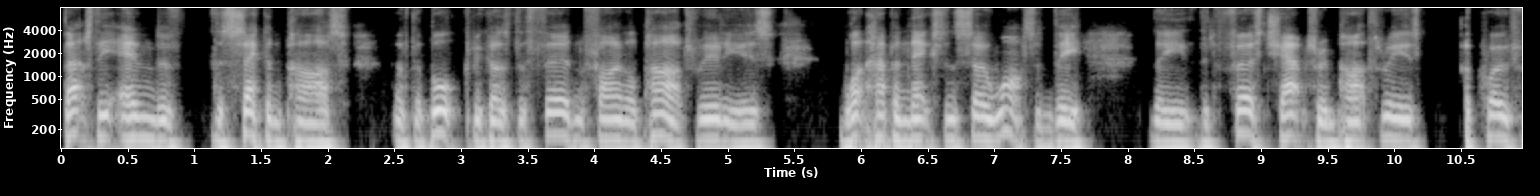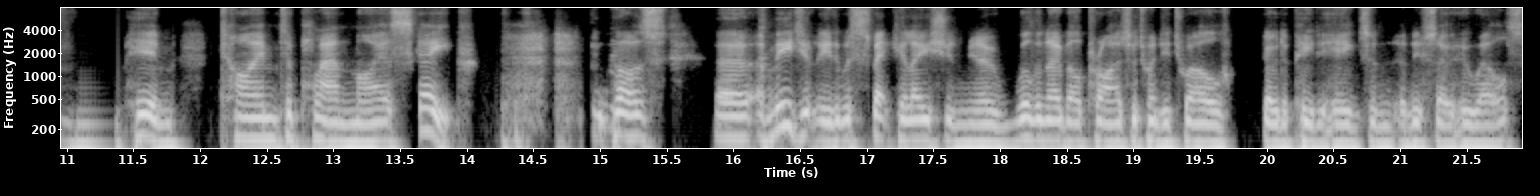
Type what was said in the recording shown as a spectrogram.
that's the end of the second part of the book, because the third and final part really is what happened next and so what. And the the the first chapter in part three is a quote from him, time to plan my escape. Because uh, immediately there was speculation, you know, will the Nobel Prize for 2012 go to Peter Higgs, and, and if so, who else?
